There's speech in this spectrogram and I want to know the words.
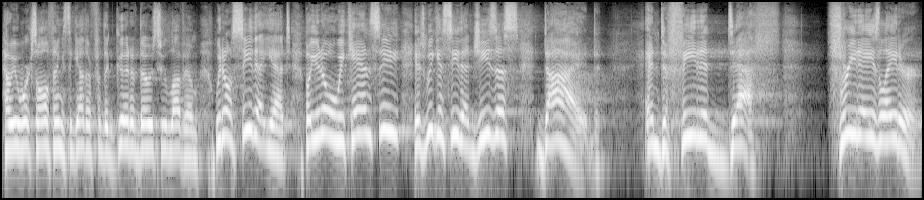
how he works all things together for the good of those who love him. We don't see that yet. But you know what we can see? Is we can see that Jesus died and defeated death three days later,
